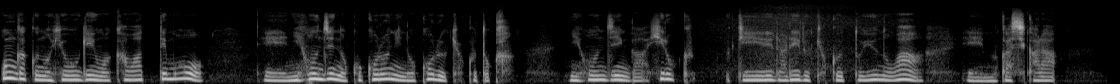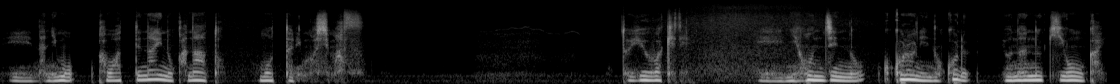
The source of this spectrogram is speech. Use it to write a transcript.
音楽の表現は変わっても、えー、日本人の心に残る曲とか日本人が広く受け入れられる曲というのは、えー、昔から、えー、何も変わってないのかなと思ったりもします。というわけで、えー、日本人の心に残る夜な抜き音階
